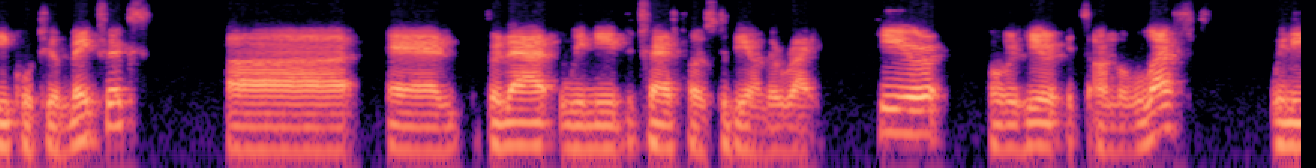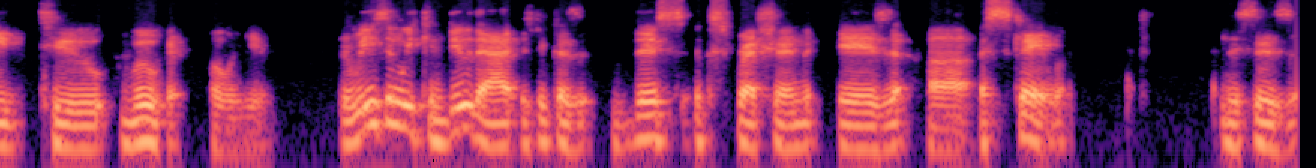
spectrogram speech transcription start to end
equal to a matrix. Uh, and for that, we need the transpose to be on the right. Here, over here, it's on the left. We need to move it over here. The reason we can do that is because this expression is uh, a scalar. This is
